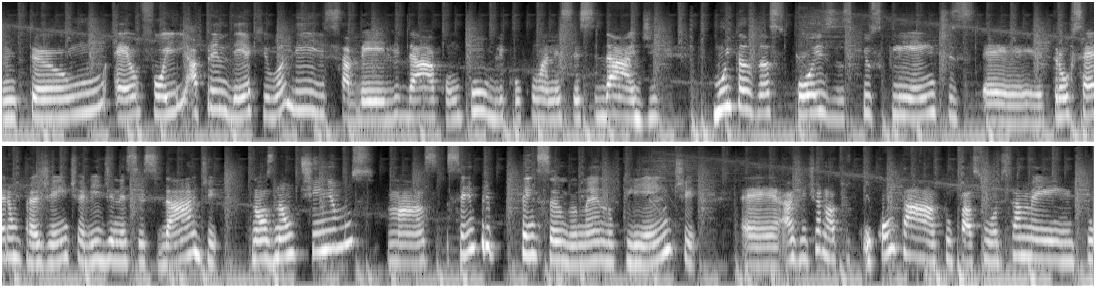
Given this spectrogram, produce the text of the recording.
Então, é, foi aprender aquilo ali, saber lidar com o público, com a necessidade. Muitas das coisas que os clientes é, trouxeram para gente ali de necessidade, nós não tínhamos, mas sempre pensando né, no cliente, é, a gente anota o contato, passa um orçamento,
